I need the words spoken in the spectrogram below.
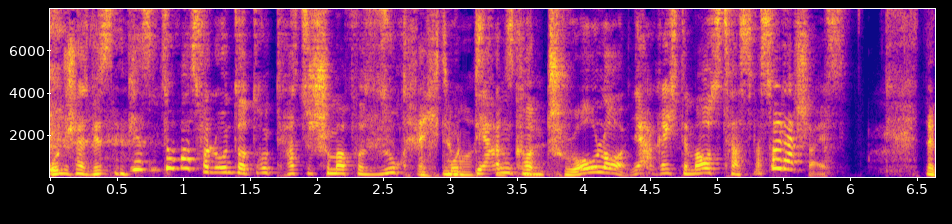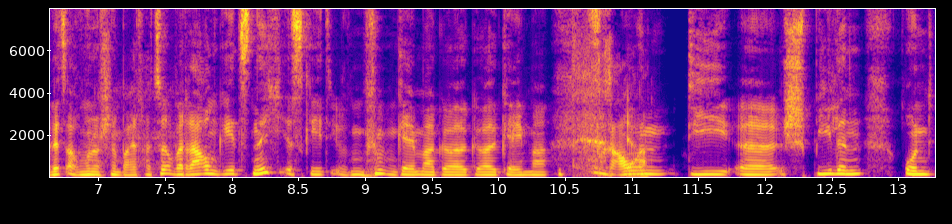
Ohne Scheiß, wir sind, wir sind sowas von unterdrückt. Hast du schon mal versucht? Rechte modernen Controller. Ja, rechte Maustaste. Was soll der Scheiß? Da gibt es auch einen wunderschönen Beitrag zu, aber darum geht's nicht. Es geht um Gamer Girl, Girl Gamer, Frauen, ja. die äh, spielen. Und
